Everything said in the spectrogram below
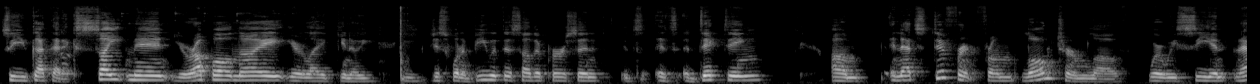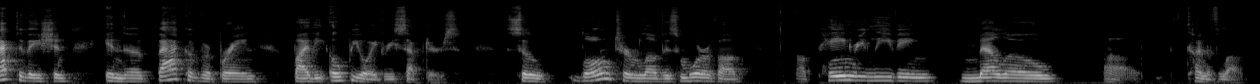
So you've got that excitement, you're up all night, you're like, you know, you, you just want to be with this other person. It's it's addicting. Um, and that's different from long-term love where we see an, an activation in the back of our brain by the opioid receptors. So long term love is more of a, a pain relieving, mellow uh, kind of love.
